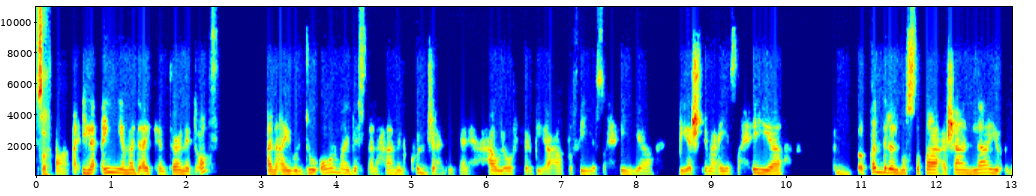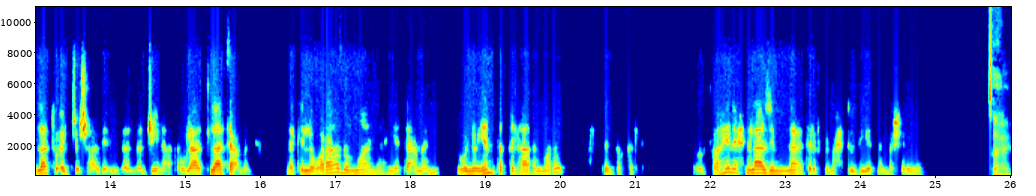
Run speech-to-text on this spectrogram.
صح. آه إلى أي مدى I can turn it off أنا I will do all my best. أنا حامل كل جهدي. يعني حاول أوفر بيئة عاطفية صحية بيئة اجتماعية صحية قدر المستطاع عشان لا ي... لا تؤجج هذه الجينات أو لا لا تعمل. لكن لو أراد الله إنها هي تعمل وإنه ينتقل هذا المرض تنتقل. فهنا إحنا لازم نعترف بمحدوديتنا البشرية. صحيح.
